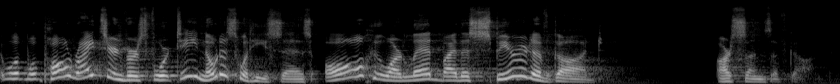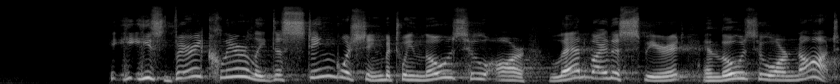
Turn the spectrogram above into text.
Well, Paul writes here in verse 14, notice what he says all who are led by the Spirit of God are sons of God. He's very clearly distinguishing between those who are led by the Spirit and those who are not,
